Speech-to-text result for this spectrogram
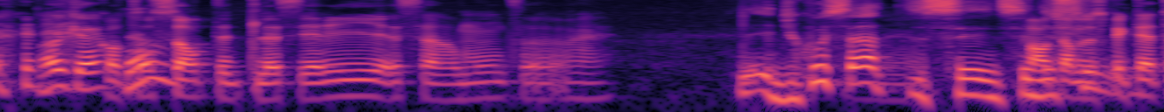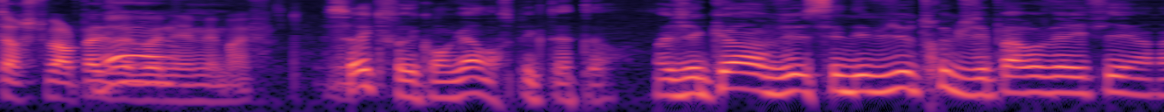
ok. Quand on sort peut-être la série, ça remonte. euh, ouais. Et du coup, ça, c'est Enfin, en termes de spectateurs, je te parle pas des Ah. abonnés, mais bref. C'est vrai qu'il faudrait qu'on regarde en spectateur. Moi, j'ai qu'un vieux, c'est des vieux trucs, j'ai pas revérifié. hein.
